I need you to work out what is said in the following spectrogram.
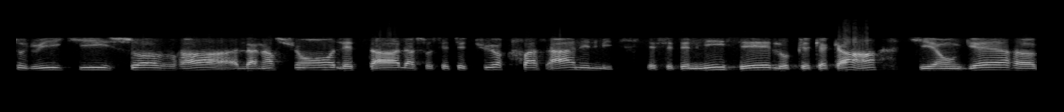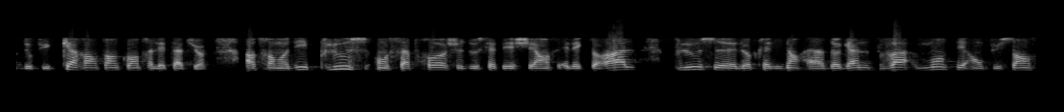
celui qui sauvera la nation, l'État, la société turque face à un ennemi. Et cet ennemi, c'est le PKK, hein, qui est en guerre euh, depuis 40 ans contre l'État turc. Autrement dit, plus on s'approche de cette échéance électorale, plus euh, le président Erdogan va monter en puissance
